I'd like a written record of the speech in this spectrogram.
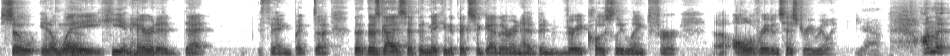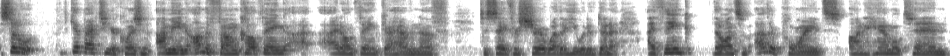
so in a mm-hmm. way, he inherited that thing. But uh, th- those guys have been making the picks together and have been very closely linked for uh, all of Ravens history, really. Yeah. On the so get back to your question. I mean, on the phone call thing, I, I don't think I have enough to say for sure whether he would have done it. I think though on some other points on Hamilton,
